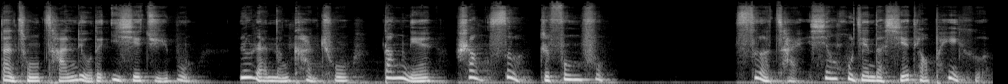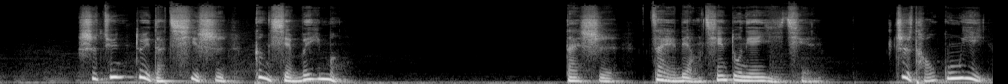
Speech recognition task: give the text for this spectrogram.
但从残留的一些局部。仍然能看出当年上色之丰富，色彩相互间的协调配合，使军队的气势更显威猛。但是在两千多年以前，制陶工艺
